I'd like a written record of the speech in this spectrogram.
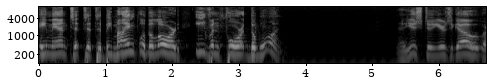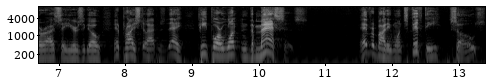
amen, to, to, to be mindful of the Lord even for the one. Now, used to years ago, or I say years ago, it probably still happens today. People are wanting the masses. Everybody wants 50 souls,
